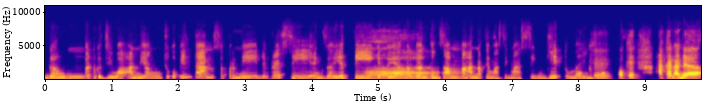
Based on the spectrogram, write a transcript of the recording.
gangguan kejiwaan yang cukup intens seperti depresi, anxiety gitu ya, Ah. tergantung sama anaknya masing-masing gitu Mbak Oke, Inji. oke. Akan ada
